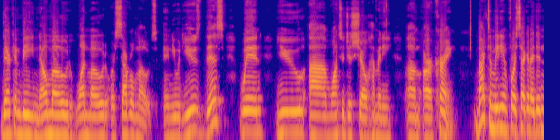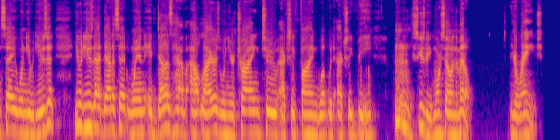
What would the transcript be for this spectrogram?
There can be no mode, one mode, or several modes. And you would use this when you um, want to just show how many um, are occurring. Back to median for a second, I didn't say when you would use it. You would use that data set when it does have outliers, when you're trying to actually find what would actually be, excuse me, more so in the middle, your range.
